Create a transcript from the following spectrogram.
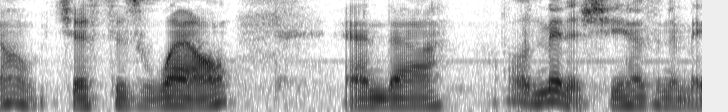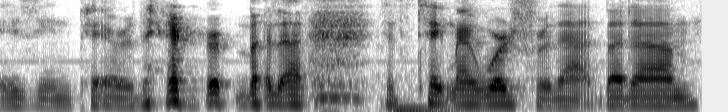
oh, just as well. And uh, I'll admit it, she has an amazing pair there, but uh, have to take my word for that. But um,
